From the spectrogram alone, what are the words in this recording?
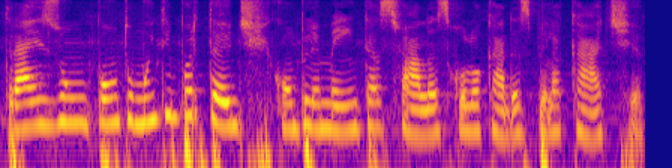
traz um ponto muito importante que complementa as falas colocadas pela Kátia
